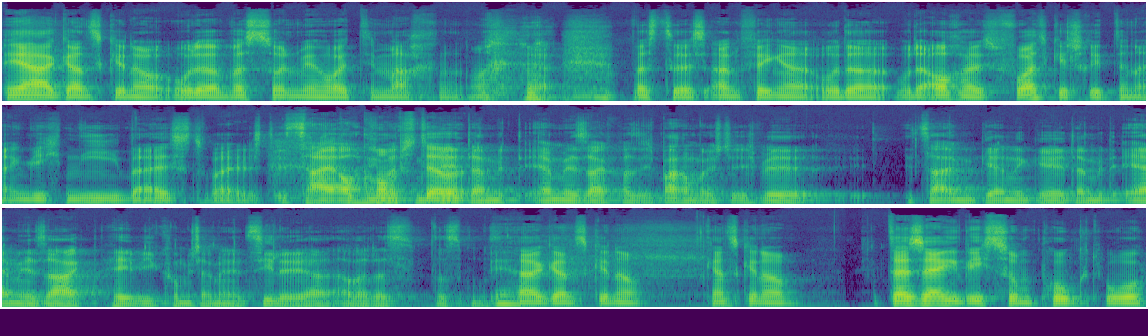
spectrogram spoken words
Ja, ganz genau. Oder was sollen wir heute machen? Ja. Was du als Anfänger oder, oder auch als Fortgeschrittener eigentlich nie weißt, weil ich zahle auch niemandem Geld, damit er mir sagt, was ich machen möchte. Ich will, ich zahle ihm gerne Geld, damit er mir sagt, hey, wie komme ich an meine Ziele, ja? Aber das, das muss. Ja, ganz genau, ganz genau. Das ist eigentlich so ein Punkt, wo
